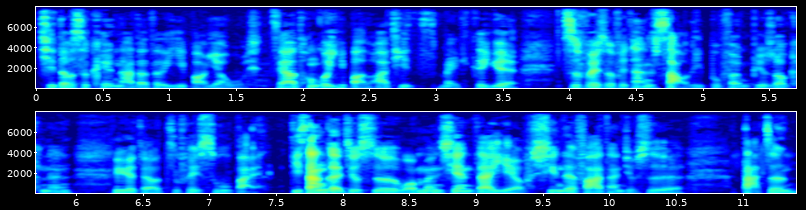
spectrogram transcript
其实都是可以拿到这个医保药物。只要通过医保的话，其实每个月自费是非常少的一部分，比如说可能一个月只要自费四五百。第三个就是我们现在也有新的发展，就是打针。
